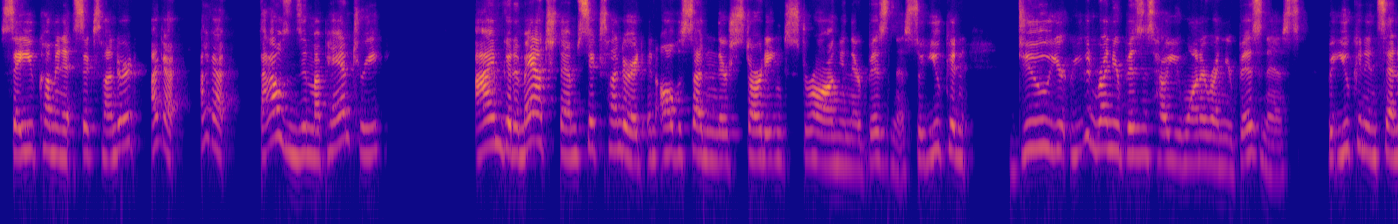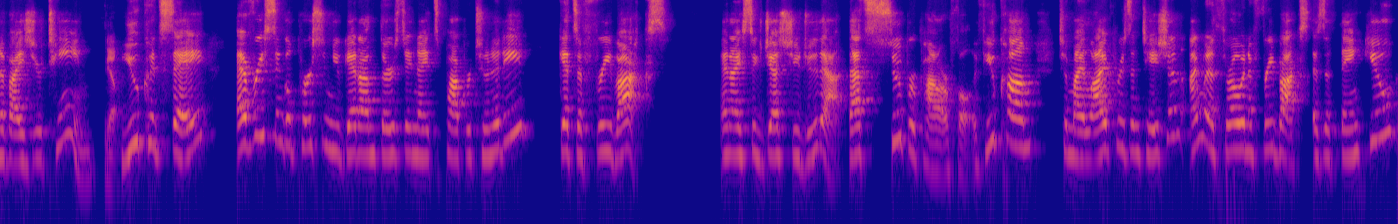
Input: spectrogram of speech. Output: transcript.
say you come in at 600, I got, I got thousands in my pantry. I'm going to match them 600 and all of a sudden they're starting strong in their business. So you can do your, you can run your business how you want to run your business, but you can incentivize your team. Yep. You could say every single person you get on Thursday night's opportunity gets a free box. And I suggest you do that. That's super powerful. If you come to my live presentation, I'm going to throw in a free box as a thank you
